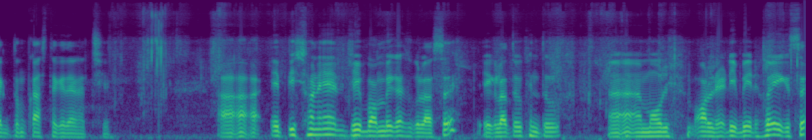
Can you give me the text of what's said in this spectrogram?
একদম কাছ থেকে দেখাচ্ছে। এর পিছনের যে বম্বে গাছগুলো আছে, এগুলাতেও কিন্তু মূল অলরেডি বের হয়ে গেছে।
